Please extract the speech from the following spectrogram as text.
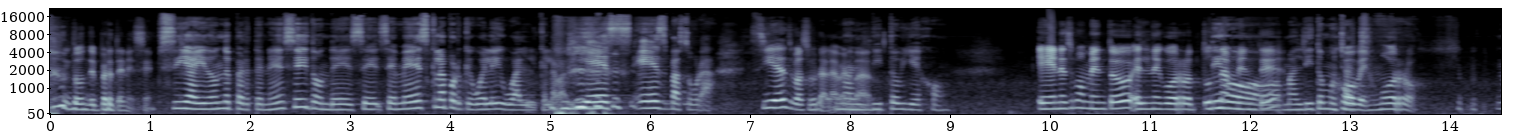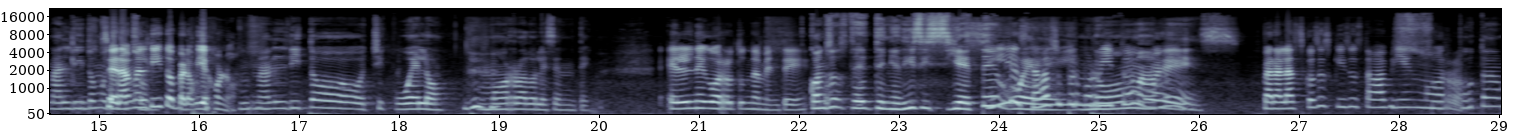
donde pertenece. Sí, ahí donde pertenece y donde se, se mezcla porque huele igual que la basura. Y es, es basura. Sí es basura, la verdad. Maldito viejo. En ese momento, él negó rotundamente. Digo, maldito muchacho. Joven, morro. Maldito muchacho. Será maldito, pero viejo no. Maldito chicuelo, morro adolescente. Él negó rotundamente. ¿Cuántos? te- Tenía 17, Sí, güey. estaba súper morrito, No mames. Para las cosas que hizo estaba bien Su morro. puta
